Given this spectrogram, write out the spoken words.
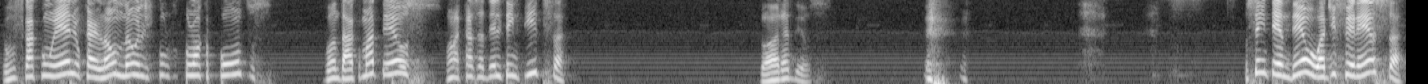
Eu vou ficar com ele. O Carlão, não, ele coloca pontos. Vou andar com o Mateus. Vou na casa dele, tem pizza. Glória a Deus. Você entendeu a diferença?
